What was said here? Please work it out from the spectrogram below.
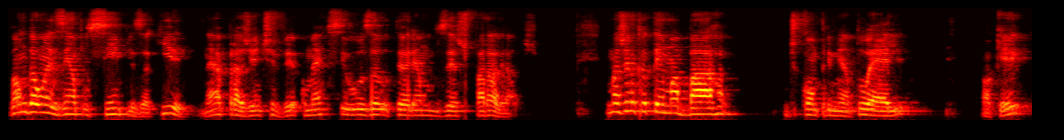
Vamos dar um exemplo simples aqui, né, para a gente ver como é que se usa o teorema dos eixos paralelos. Imagina que eu tenho uma barra de comprimento L, ok?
